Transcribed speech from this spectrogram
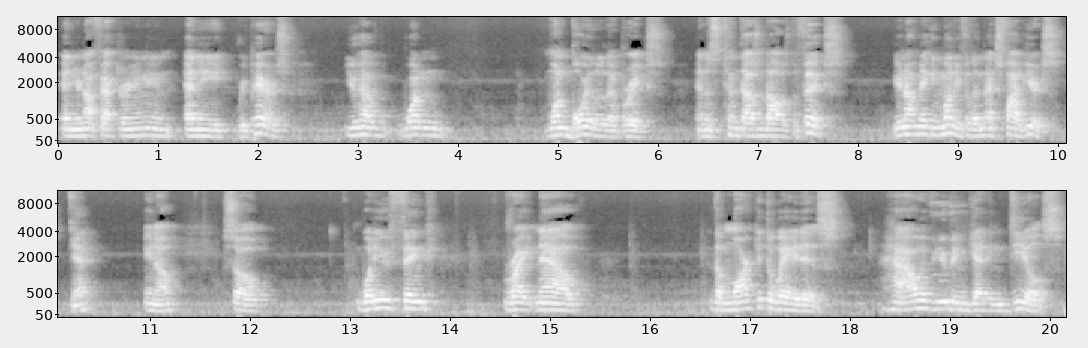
and you're not factoring in any repairs, you have one one boiler that breaks and it's ten thousand dollars to fix. You're not making money for the next five years. Yeah. You know, so what do you think right now? The market, the way it is, how have you been getting deals?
